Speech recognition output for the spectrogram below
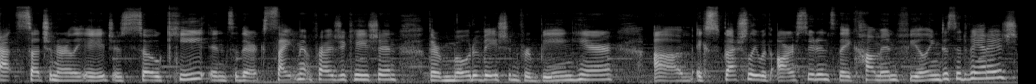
at such an early age is so key into their excitement for education, their motivation for being here. Um, especially with our students, they come in feeling disadvantaged.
